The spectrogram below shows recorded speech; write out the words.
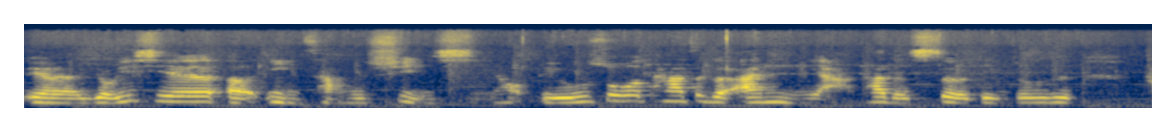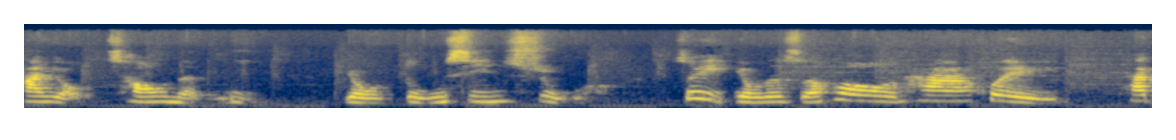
呃有一些呃隐藏的讯息哈，比如说它这个安妮亚，它的设定就是它有超能力，有读心术，所以有的时候他会他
